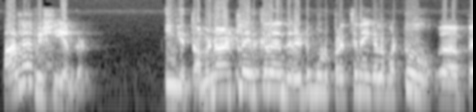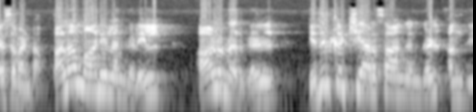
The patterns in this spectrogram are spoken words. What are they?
பல விஷயங்கள் இங்க தமிழ்நாட்டுல இருக்கிற இந்த ரெண்டு மூணு பிரச்சனைகளை மட்டும் பேச வேண்டாம். பல மாநிலங்களில் ஆளுநர்கள் எதிர்க்கட்சி அரசாங்கங்கள் அங்கு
